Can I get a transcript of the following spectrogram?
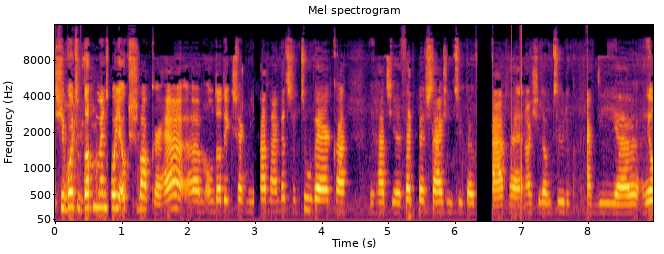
dus je wordt op dat moment word je ook zwakker, hè? Ehm, omdat ik zeg, je gaat naar een wedstrijd toewerken, je gaat je vetpercentage natuurlijk ook vragen. En als je dan natuurlijk die eh, heel,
